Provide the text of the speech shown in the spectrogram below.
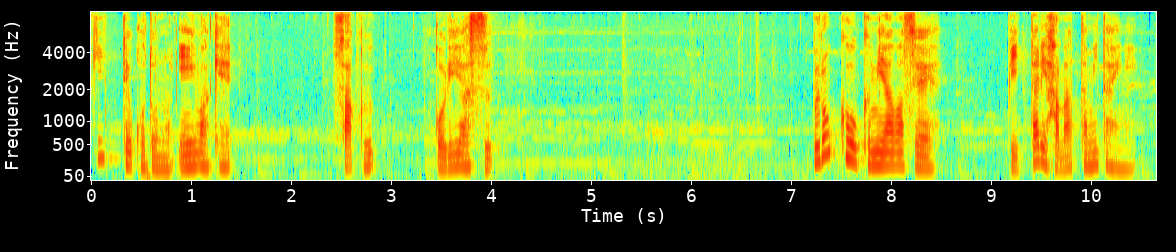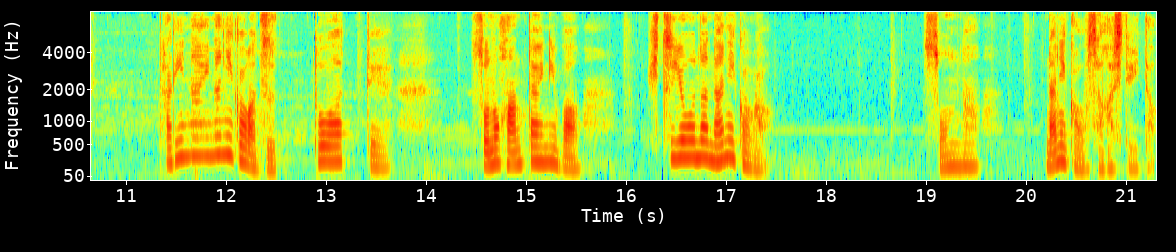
好きってことの言い訳。作ゴリアス。ブロックを組み合わせぴったりはまったみたいに。足りない何かがずっとあってその反対には必要な何かがそんな何かを探していた。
